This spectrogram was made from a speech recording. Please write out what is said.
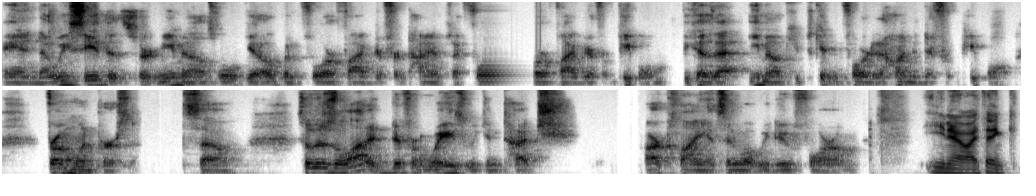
and uh, we see that certain emails will get opened four or five different times by four or five different people because that email keeps getting forwarded on to different people from one person. So, so there's a lot of different ways we can touch our clients and what we do for them. You know, I think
